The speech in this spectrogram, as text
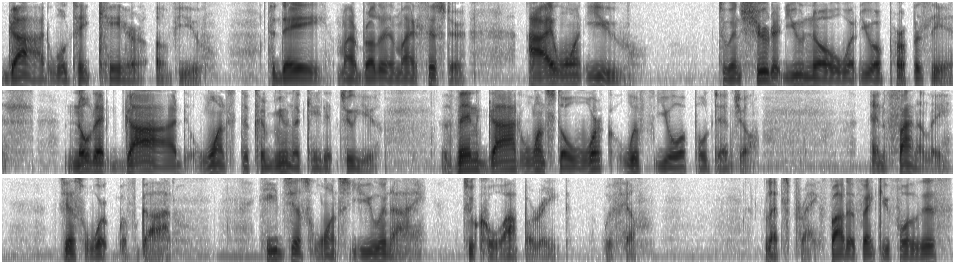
God will take care of you. Today, my brother and my sister, I want you to ensure that you know what your purpose is. Know that God wants to communicate it to you. Then God wants to work with your potential. And finally, just work with God. He just wants you and I to cooperate with Him. Let's pray. Father, thank you for this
